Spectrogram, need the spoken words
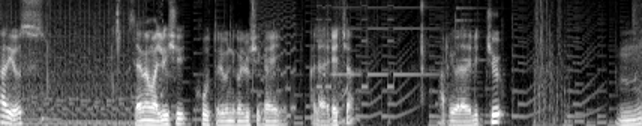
Adiós. Se llama Luigi, justo el único Luigi que hay a la derecha. Arriba a la derecha. Mm.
